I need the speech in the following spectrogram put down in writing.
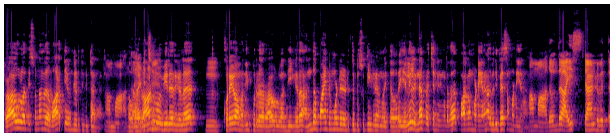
ராகுல் காந்தி சொன்ன அந்த வார்த்தையை வந்து எடுத்துக்கிட்டாங்க. ஆமா. ராணுவ வீரர்களை குறைவா மதிப்பிடுறார் ராகுல் காந்திங்கிற அந்த பாயிண்ட் மட்டும் எடுத்துட்டு சுத்திட்டு இருக்காங்களே தவிர எல்லையில என்ன பிரச்சனைங்கிறத பார்க்க மாட்டேங்கிறாங்க அதை பத்தி பேச மாட்டேங்கிறாங்க. ஆமா அது வந்து ஐ ஸ்டாண்ட் வித்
